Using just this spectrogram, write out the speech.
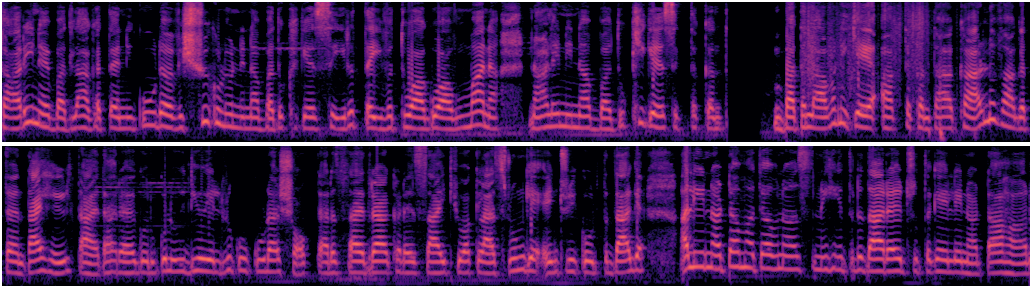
ದಾರಿನೇ ಬದಲಾಗತ್ತೆ, ನಿಗೂಢ ವಿಶ್ವಗಳು ನಿನ್ನ ಬದುಕಿಗೆ ಸೇರುತ್ತೆ, ಇವತ್ತು ಆಗುವ ಅವಮಾನ ನಾಳೆ ನಿನ್ನ ಬದುಕಿಗೆ ಸಿಗ್ತಕ್ಕಂಥ ಬದಲಾವಣೆಗೆ ಆಗ್ತಕ್ಕಂತಹ ಕಾರಣವಾಗತ್ತೆ ಅಂತ ಹೇಳ್ತಾ ಇದ್ದಾರೆ. ಗುರುಗಳು ಇದೆಯೋ ಎಲ್ರಿಗೂ ಕೂಡ ಶಾಕ್ ತರಿಸ್ತಾ ಇದ್ರೆ ಆ ಕಡೆ ಸಾಹಿತ್ಯ ಕ್ಲಾಸ್ ರೂಮ್ಗೆ ಎಂಟ್ರಿ ಕೊಡ್ತಿದ್ದಾಗೆ. ಅಲ್ಲಿ ನಟ ಮತ್ತು ಅವನ ಸ್ನೇಹಿತರಿದ್ದಾರೆ. ಜೊತೆಗೆ ಇಲ್ಲಿ ನಟ ಹಾರ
